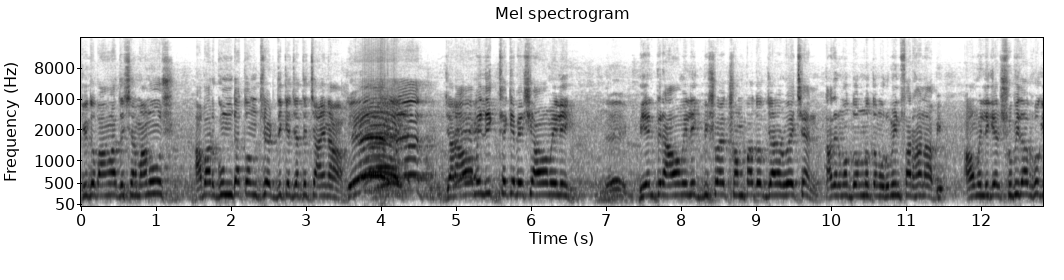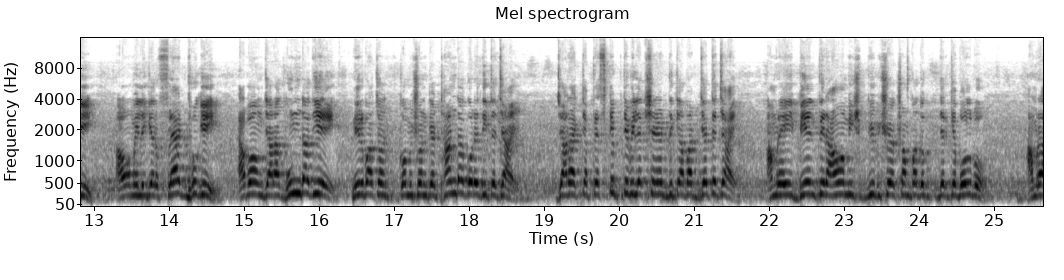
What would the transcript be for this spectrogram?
কিন্তু বাংলাদেশের মানুষ আবার গুন্ডাতন্ত্রের দিকে যেতে চায় না। যারা আওয়ামী লীগ থেকে বেশি আওয়ামী লীগ বিএনপির আওয়ামী লীগ বিষয়ক সম্পাদক যারা রয়েছেন, তাদের মধ্যে অন্যতম রুমিন ফারহানা আওয়ামী লীগের সুবিধাভোগী, আওয়ামী লীগের ফ্ল্যাটভোগী এবং যারা গুন্ডা দিয়ে নির্বাচন কমিশনকে ঠান্ডা করে দিতে চায়, যারা একটা প্রেসক্রিপটিভ ইলেকশনের দিকে আবার যেতে চায়, আমরা এই বিএনপির আওয়ামী বিষয়ক সম্পাদকদেরকে বলব, আমরা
